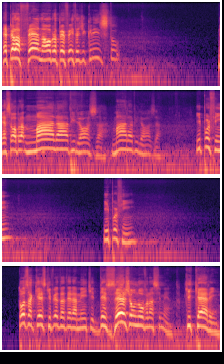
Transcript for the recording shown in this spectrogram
É pela fé na obra perfeita de Cristo. Nessa obra maravilhosa, maravilhosa. E por fim, e por fim, todos aqueles que verdadeiramente desejam o um novo nascimento, que querem,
